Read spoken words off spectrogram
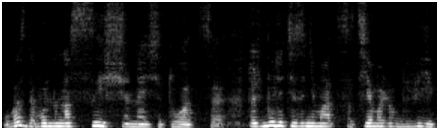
у вас довольно насыщенная ситуация. То есть будете заниматься темой любви.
